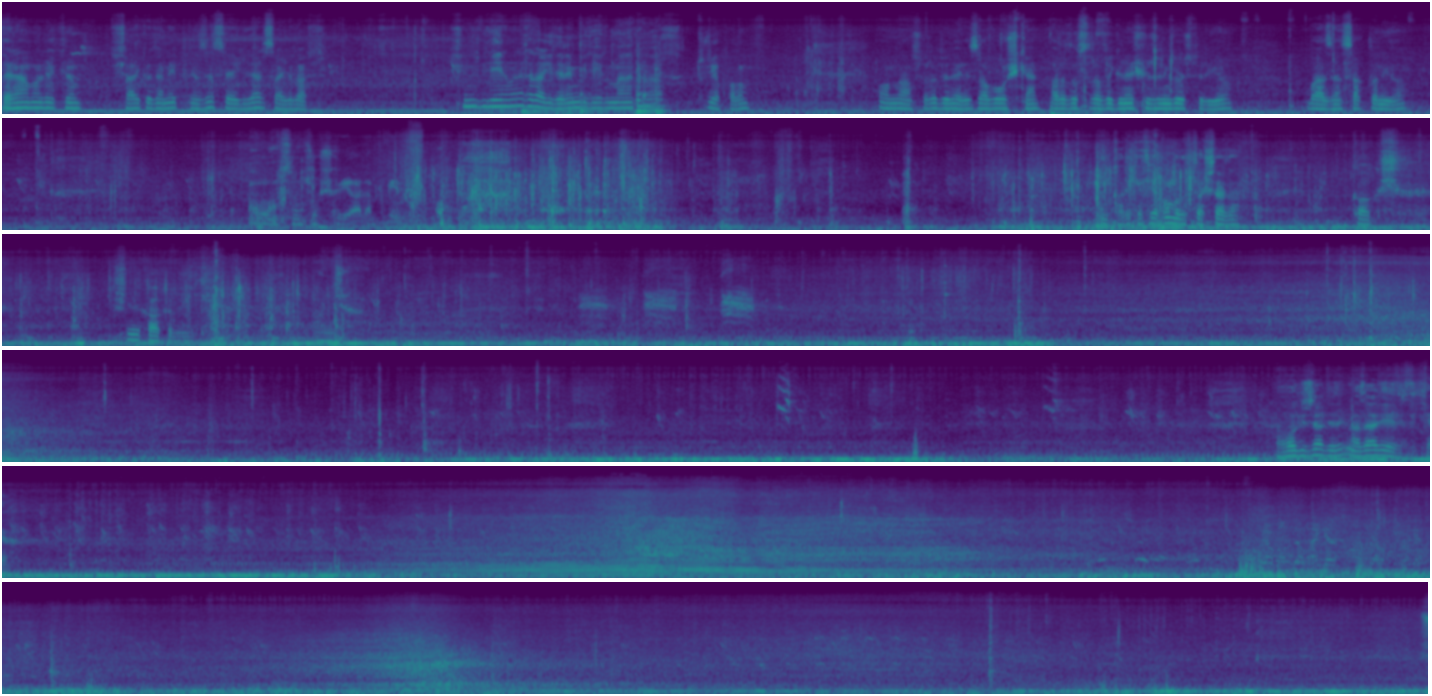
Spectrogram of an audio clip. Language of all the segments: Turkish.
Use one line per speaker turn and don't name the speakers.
Selamünaleyküm. Şarkıdan hepinize sevgiler, saygılar. Şimdi bir değirmene kadar gidelim. Bir değirmene kadar tur yapalım. Ondan sonra döneriz. Hava hoşken. Arada sırada güneş yüzünü gösteriyor. Bazen saklanıyor. Allah'ım sana çok şükür ya Rabbim. Hoppa. İlk hareket yapamadık taşlardan. Kalkış. Şimdi kalkabildik. Anca. Hava güzel dedik, nazar yedirdik ya.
